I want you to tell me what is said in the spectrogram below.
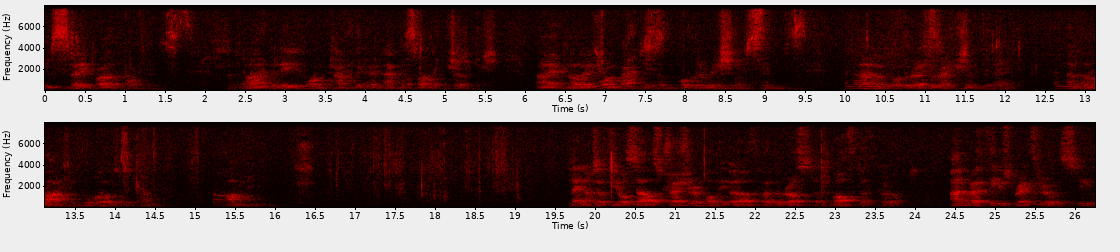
who spake by the prophets. And I believe one Catholic and Apostolic Church. I acknowledge one baptism for the remission of sins. And I look for the resurrection of the dead and the life of the world to come. Amen. For yourselves treasure upon the earth where the rust and moth doth corrupt, and where thieves break through and steal.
